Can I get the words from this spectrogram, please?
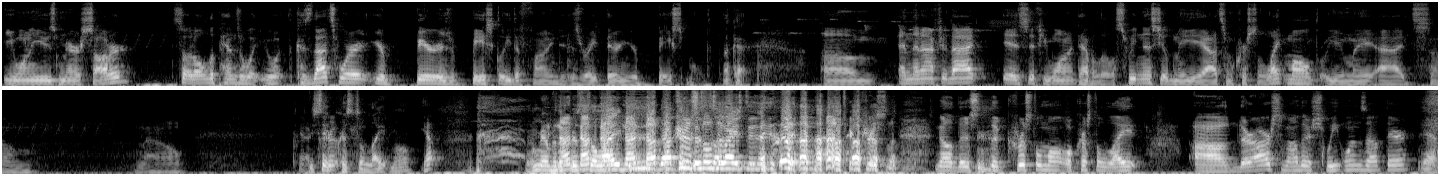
you want to use Maris. So it all depends on what you want, because that's where your beer is basically defined, is right there in your base malt. Okay. Um, and then after that is if you want it to have a little sweetness, you'll maybe add some crystal light malt, or you may add some, I. Yeah, You say cri- crystal light malt? Yep. Remember the crystal not, light? not, not, not the crystal light? not the crystal. No, there's the crystal malt or crystal light. Um, there are some other sweet ones out there. Yeah.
